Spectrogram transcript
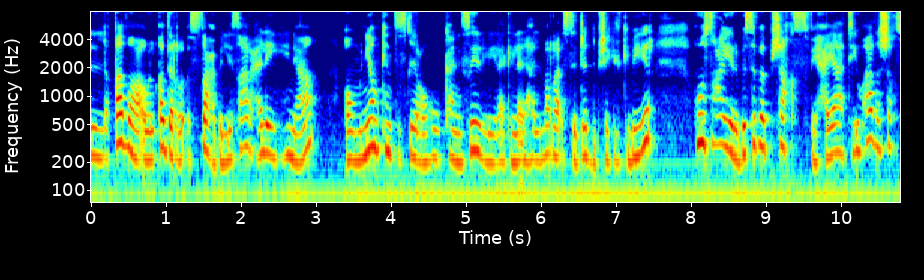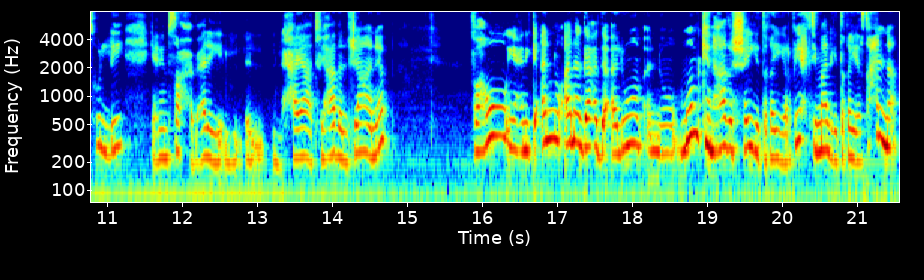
القضاء أو القدر الصعب اللي صار علي هنا أو من يوم كنت صغيرة وهو كان يصير لي لكن هالمرة استجد بشكل كبير. هو صاير بسبب شخص في حياتي وهذا الشخص هو اللي يعني مصاحب علي الحياة في هذا الجانب. فهو يعني كأنه أنا قاعدة ألوم أنه ممكن هذا الشيء يتغير في احتمال يتغير. صح أنه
